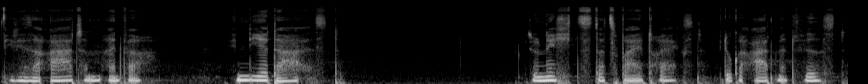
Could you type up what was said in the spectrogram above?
Wie dieser Atem einfach in dir da ist. Wie du nichts dazu beiträgst, wie du geatmet wirst.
